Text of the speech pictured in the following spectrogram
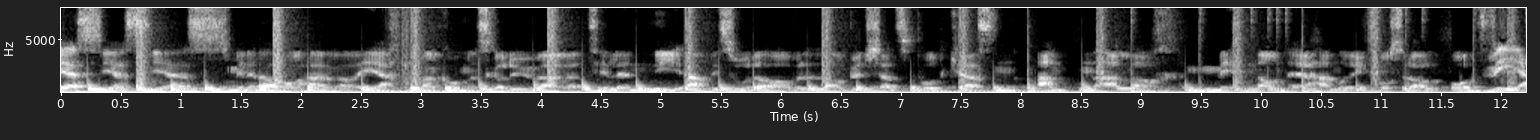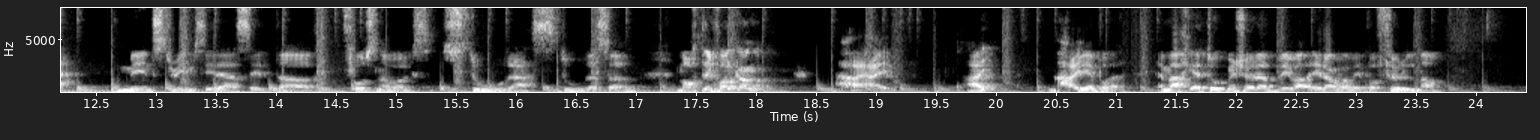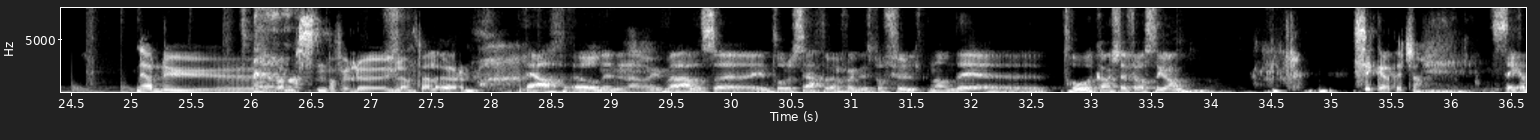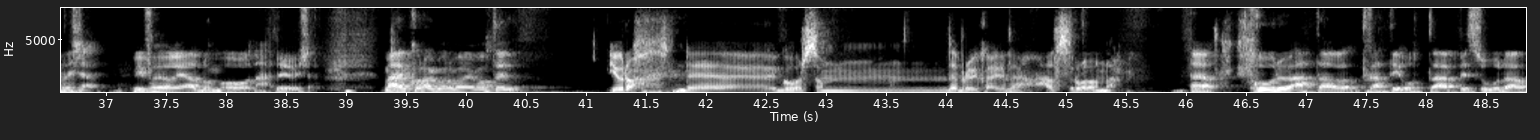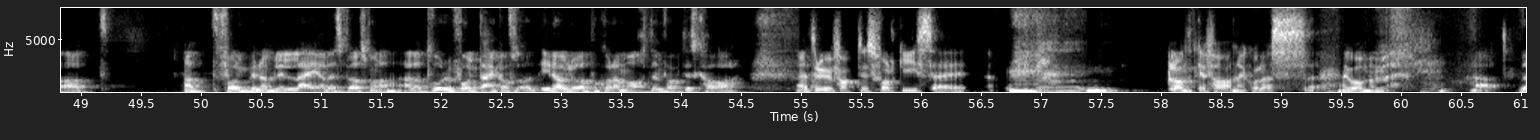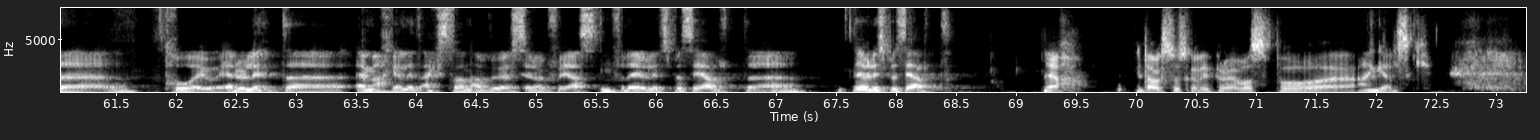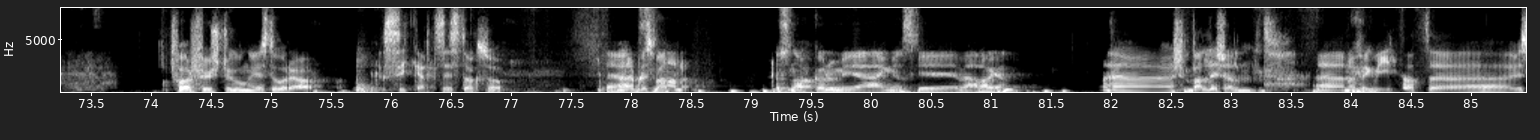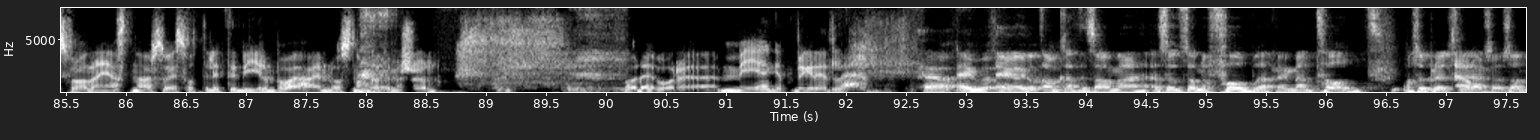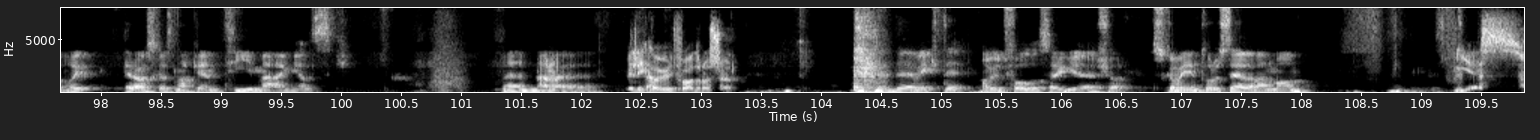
Yes, yes, yes, mine damer og herrer. Hjertelig velkommen skal du være til en ny episode av Lavbudsjettspodkasten Enten eller. Mitt navn er Henrik Fossedal, og ved min streamside sitter Fosnavågs store, store sønn Martin Falkanger. Hei, hei. Hei. Hei. Jeg, merker, jeg tok meg sjøl at vi var, i dag var vi på full navn. Ja, du var nesten på full. Du glemte vel Ørn. Ja, ørn inni der òg. Men ellers så introduserte vi den faktisk på fullt navn. Det tror jeg kanskje er første gang. Sikkert ikke. Sikkert ikke. Vi får høre igjennom og Nei, det gjør vi ikke. Men hvordan går det med deg, Martin? Jo da, det går som det bruker egentlig. Helt strålende. Ja. Tror du etter 38 episoder at, at folk begynner å bli lei av det spørsmålet? Eller tror du folk tenker I dag lurer jeg på hvordan Martin faktisk har det. Jeg tror faktisk folk gir seg blanke faen i hvordan det går med meg. Ja, det tror jeg jo. Er du litt eh, Jeg merker jeg er litt ekstra nervøs i dag for gjesten, for det er jo litt spesielt. eh, Det er jo litt spesielt. Ja, i dag så skal vi prøve oss på eh, engelsk. For første gang i historien. Sikkert siste også. Men det blir spennende. Snakker du mye engelsk i hverdagen? Eh, veldig sjeldent. Eh, når jeg fikk vite at eh, vi skulle ha den gjesten her, så jeg satt litt i bilen på vei hjem og snakka til meg sjøl. Og det har vært meget begredelig. Ja, jeg, jeg har gjort akkurat det samme. Jeg satt sånn og forberedt meg mentalt, og så plutselig i dag så var det sånn Oi, i dag skal jeg snakke en time engelsk. Men Ja, eh, Vi liker å utfordre oss sjøl. det er viktig å utfordre seg sjøl. Skal vi introdusere denne mannen? Yes.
